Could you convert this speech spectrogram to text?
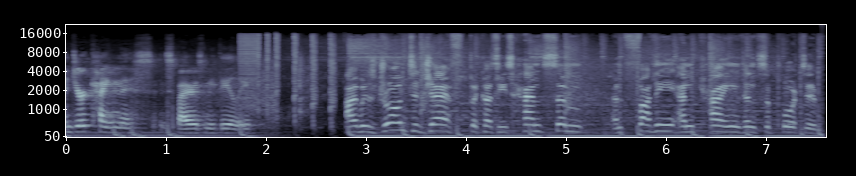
and your kindness inspires me daily. I was drawn to Jeff because he's handsome and funny and kind and supportive.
